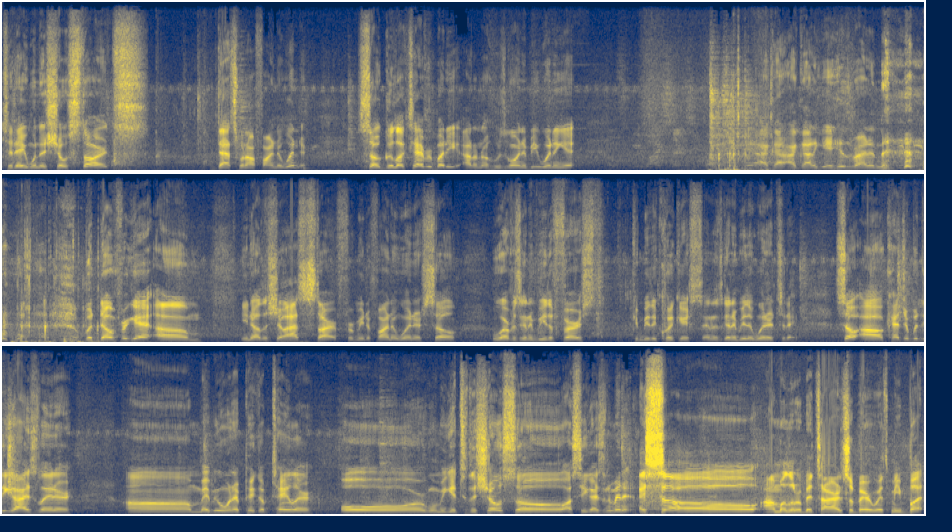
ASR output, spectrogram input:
today, when the show starts, that's when I'll find a winner. So good luck to everybody. I don't know who's going to be winning it. Yeah, I got I got to get his right in there. but don't forget, um, you know, the show has to start for me to find a winner. So whoever's going to be the first can be the quickest, and is going to be the winner today. So I'll catch up with you guys later. Um, maybe when I pick up Taylor or when we get to the show. So I'll see you guys in a minute. So I'm a little bit tired, so bear with me. But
